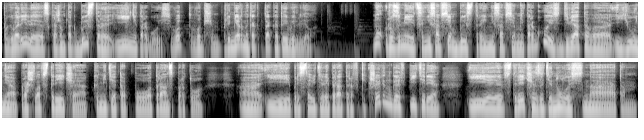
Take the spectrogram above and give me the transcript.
поговорили, скажем так, быстро и не торгуясь. Вот, в общем, примерно как так это и выглядело. Ну, разумеется, не совсем быстро и не совсем не торгуясь. 9 июня прошла встреча Комитета по транспорту и представителей операторов кикшеринга в Питере, и встреча затянулась на там,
